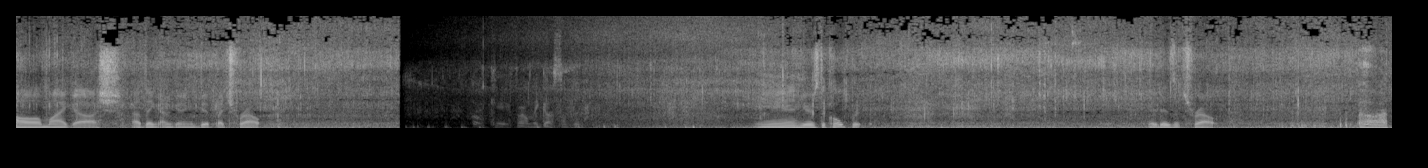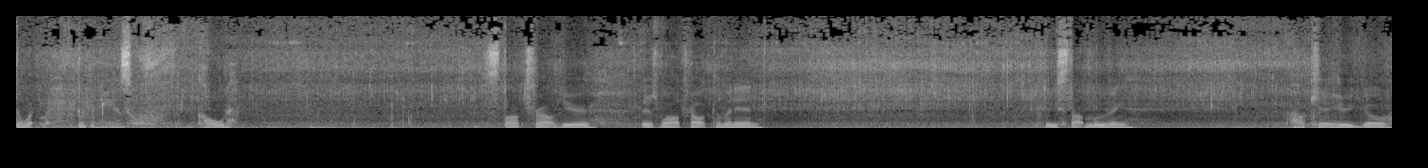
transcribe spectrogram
Oh my gosh, I think I'm getting bit by trout. Okay, finally got something. And here's the culprit. It is a trout. Oh, I have to wet my freaking hands. Cold. Stock trout here. There's wild trout coming in. Please stop moving. Okay, here you go.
